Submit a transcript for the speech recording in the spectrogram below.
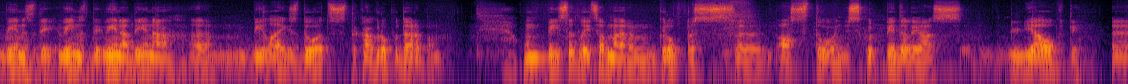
vienas, vienas, vienā dienā bija laiks dots grupu darbam. Un bija sadalīts apmēram grupas uh, astoņas, kur piedalījās jaukti. Uh,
